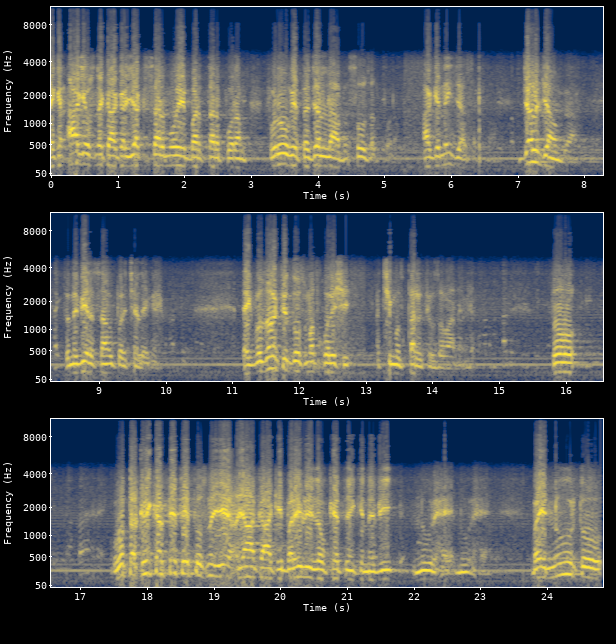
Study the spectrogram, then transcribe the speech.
لیکن آگے اس نے کہا کہ یک سر موئے برتر پورم، فروغ تجلہ بسوزت پورم۔ آگے نہیں جا سکتا، جل جاؤں گا۔ تو نبی رسا اوپر چلے گئے۔ ایک بزرگ تھے دوست مت قریشی، اچھی مستر تھے اس زمانے میں۔ تو وہ تقریر کرتے تھے تو اس نے یہ یہاں کہا کہ بریلی لوگ کہتے ہیں کہ نبی نور ہے نور ہے۔ بھائی نور تو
